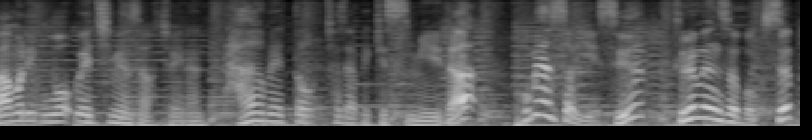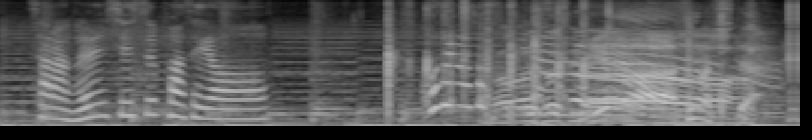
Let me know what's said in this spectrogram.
마무리 구호 외치면서 저희는 다음에 또 찾아뵙겠습니다 보면서 예습 들으면서 복습. 사랑을 실습하세요. 고생하셨습니다. 아, 예, 퇴근합시다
